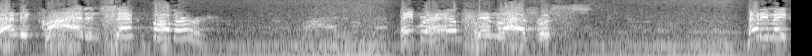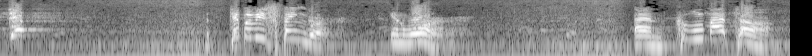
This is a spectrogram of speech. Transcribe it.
And he cried and said, Father, Abraham, send Lazarus that he may dip the tip of his finger in water and cool my tongue,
